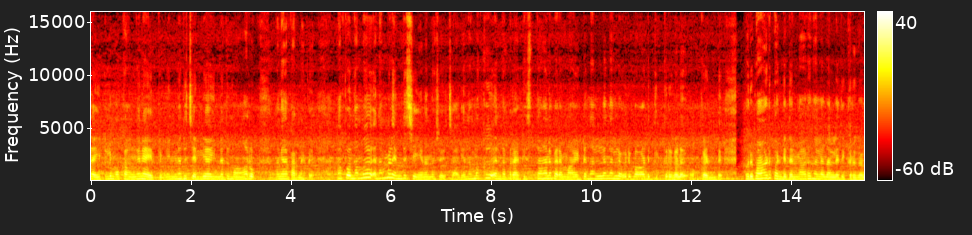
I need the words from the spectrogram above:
ടൈറ്റിലും ഒക്കെ അങ്ങനെ ആയിരിക്കും ഇന്നത് ചെല്ലിയ ഇന്നത് മാറും അങ്ങനെ പറഞ്ഞിട്ട്. അപ്പോൾ നമ്മൾ നമ്മൾ എന്ത് ചെയ്യണമെന്ന് ചോദിച്ചാൽ നമുക്ക് എന്താ പറയുക അടിസ്ഥാനപരമായിട്ട് നല്ല നല്ല ഒരുപാട് ദിക്കറുകൾ ഒക്കെ ഉണ്ട്. ഒരുപാട് പണ്ഡിതന്മാർ നല്ല നല്ല ദിക്കറുകൾ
